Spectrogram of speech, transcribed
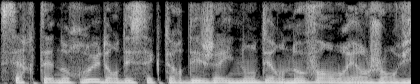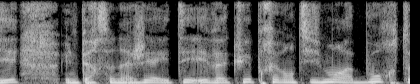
certaines rues dans des secteurs déjà inondés en novembre et en janvier. Une personne âgée a été évacuée préventivement à Bourte.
